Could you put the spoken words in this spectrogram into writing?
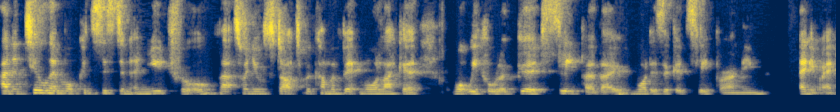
And until they're more consistent and neutral that's when you'll start to become a bit more like a what we call a good sleeper though. What is a good sleeper i mean? Anyway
